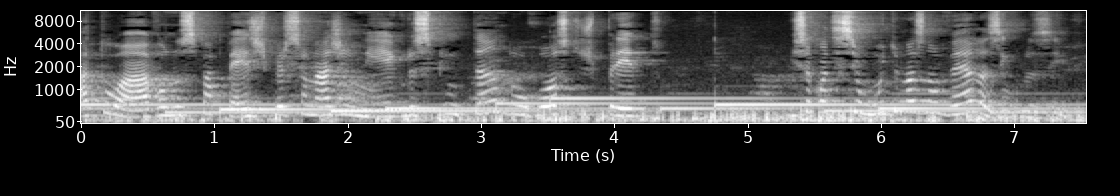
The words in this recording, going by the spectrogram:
atuavam nos papéis de personagens negros pintando o rosto de preto. Isso aconteceu muito nas novelas, inclusive.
